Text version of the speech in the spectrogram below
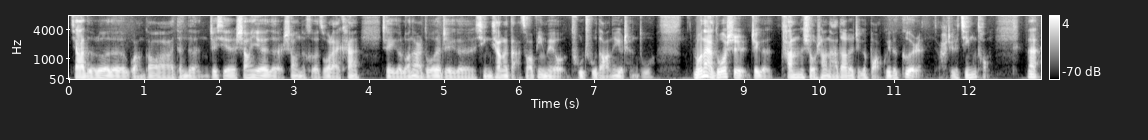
加德乐的广告啊等等这些商业的上的合作来看，这个罗纳尔多的这个形象的打造并没有突出到那个程度。罗纳尔多是这个他们手上拿到的这个宝贵的个人，对吧？这个金童。那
